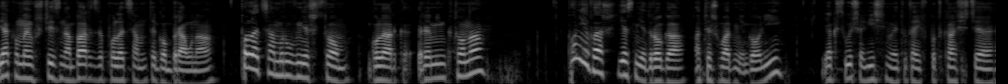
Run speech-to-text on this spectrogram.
Jako mężczyzna bardzo polecam tego Brauna. Polecam również tą golarkę Remingtona, ponieważ jest niedroga, a też ładnie goli. Jak słyszeliśmy tutaj w podcaście,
